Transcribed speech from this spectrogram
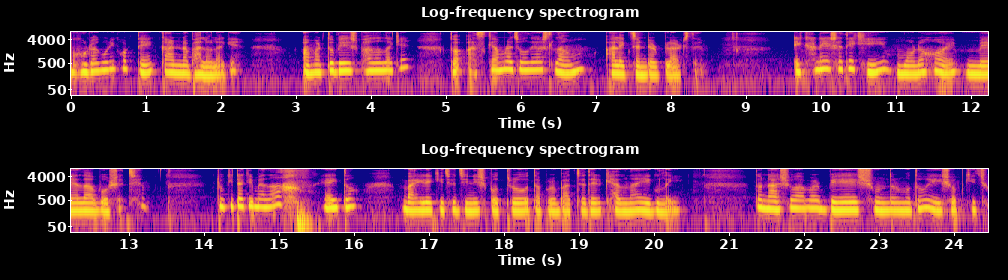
ঘোরাঘুরি করতে কার না ভালো লাগে? আমার তো বেশ ভালো লাগে। তো আজকে আমরা চলে আসলাম আলেকজান্ডার প্লাটসে এখানে এসে দেখি মনে হয় মেলা বসেছে। টুকিটাকি মেলা, এই তো। বাইরে কিছু জিনিসপত্র, তারপর বাচ্চাদের খেলনা, এগুলাই। তো নাসু আবার বেশ সুন্দর মতো এইসব কিছু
